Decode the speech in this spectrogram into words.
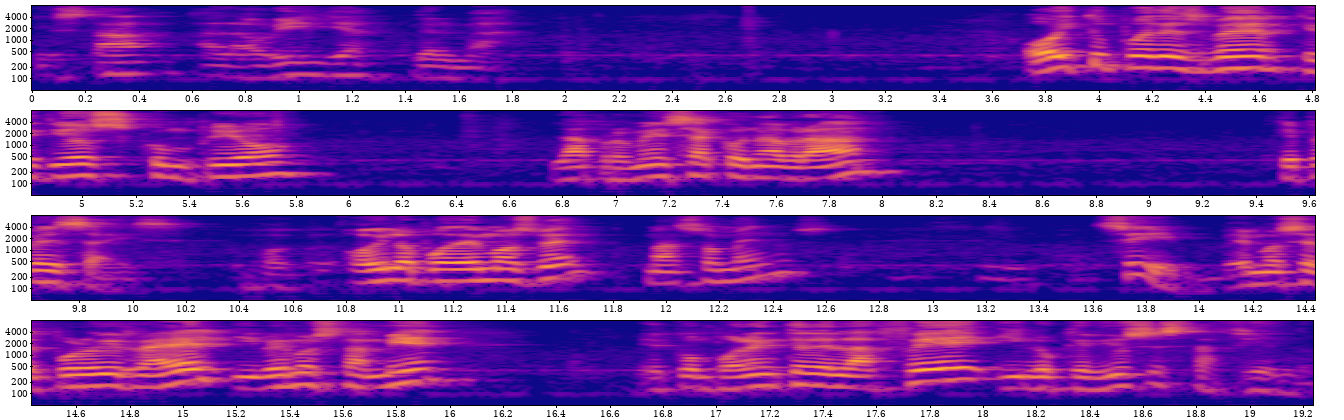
que está a la orilla del mar. Hoy tú puedes ver que Dios cumplió la promesa con Abraham. ¿Qué pensáis? ¿Hoy lo podemos ver, más o menos? Sí, vemos el pueblo de Israel y vemos también el componente de la fe y lo que Dios está haciendo.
